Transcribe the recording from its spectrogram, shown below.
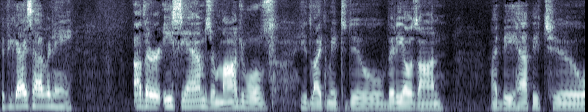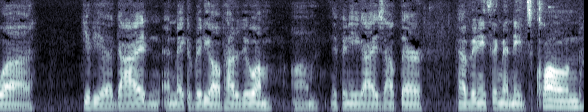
If you guys have any other ECMs or modules you'd like me to do videos on, I'd be happy to uh, give you a guide and, and, make a video of how to do them. Um, if any of you guys out there have anything that needs cloned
